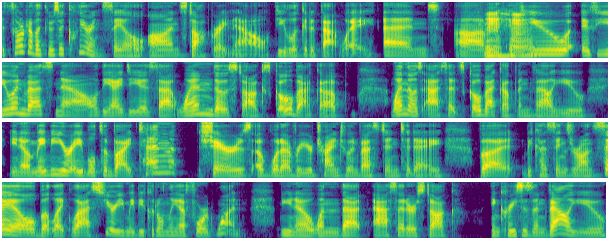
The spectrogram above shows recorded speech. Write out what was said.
it's sort of like there's a clearance sale on stock right now if you look at it that way and um, mm-hmm. if you if you invest now the idea is that when those stocks go back up when those assets go back up in value, you know, maybe you're able to buy 10 shares of whatever you're trying to invest in today, but because things are on sale, but like last year, you maybe could only afford one. You know, when that asset or stock increases in value,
